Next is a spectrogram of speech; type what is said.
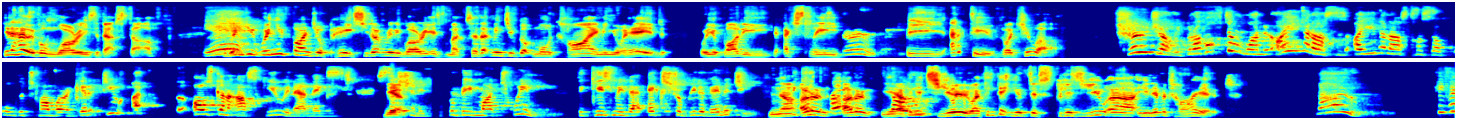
you know how everyone worries about stuff. Yeah. When you when you find your peace, you don't really worry as much. So that means you've got more time in your head or your body to actually True. be active like you are. True, Joey. But I've often wondered. I even ask this. I even ask myself all the time where I get it. Do you? I, I was going to ask you in our next Yeah. session if it would be my twin that gives me that extra bit of energy. No, I don't. I I don't. Yeah, I think it's you. I think that you've just because you are. You're never tired. No. Even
